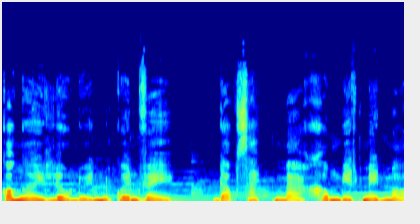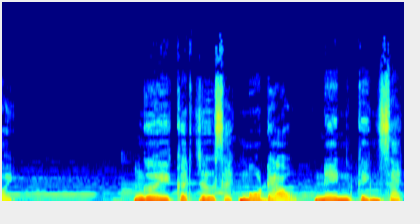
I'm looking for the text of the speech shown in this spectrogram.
Có người lưu luyến quên về, đọc sách mà không biết mệt mỏi. Người cất giữ sách mộ đạo nên kính sách.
